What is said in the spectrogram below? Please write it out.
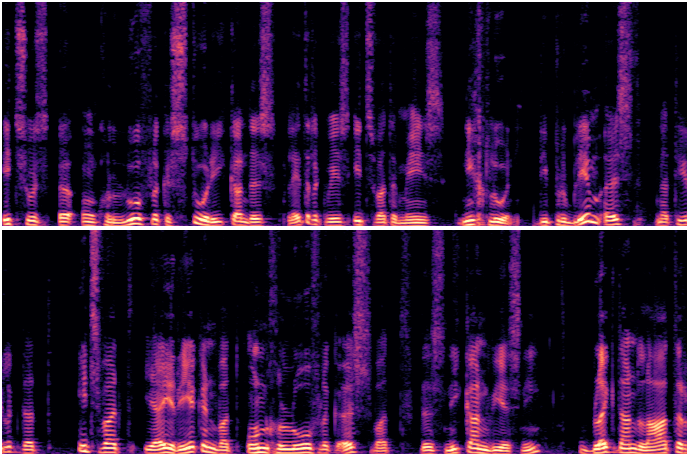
iets soos 'n ongelooflike storie kan dus letterlik wees iets wat 'n mens nie glo nie. Die probleem is natuurlik dat iets wat jy reken wat ongelooflik is, wat dus nie kan wees nie, blyk dan later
